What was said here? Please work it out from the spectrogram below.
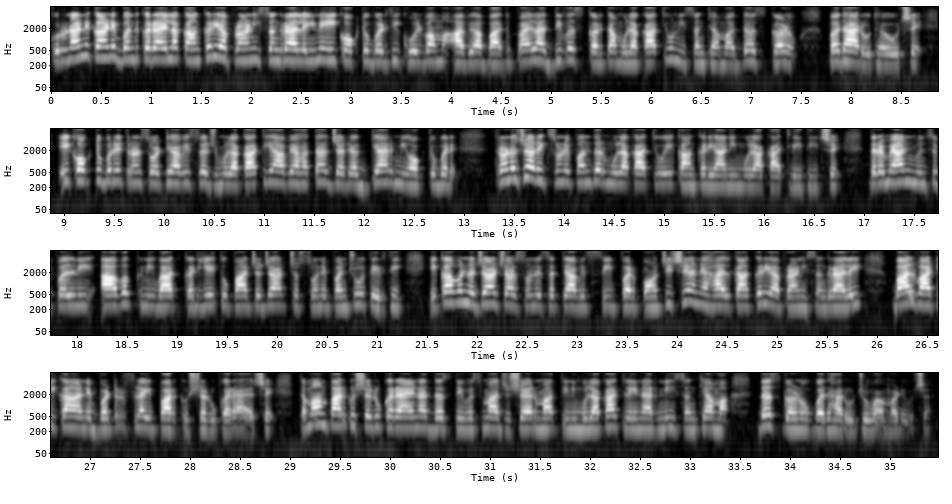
કોરોનાને કારણે બંધ કરાયેલા કાંકરિયા પ્રાણી સંગ્રહાલયને એક ઓક્ટોબરથી ખોલવામાં આવ્યા બાદ પહેલા દિવસ કરતા મુલાકાતીઓની સંખ્યામાં દસ ગણો વધારો થયો છે. એક ઓક્ટોબરે ત્રણસો અઠ્યાવીસ જ મુલાકાતી આવ્યા હતા, જ્યારે અગિયારમી ઓક્ટોબરે ત્રણ હજાર એકસો ને પંદર મુલાકાતીઓએ કાંકરિયાની મુલાકાત લીધી છે. દરમિયાન મ્યુનિસિપલની આવકની વાત કરીએ તો પાંચ હજાર છસો ને પંચોતેરથી એકાવન હજાર ચારસો ને સત્યાવીસ પર પહોંચી છે અને હાલ કાંકરિયા પ્રાણી સંગ્રહાલય બાલ વાટિકા અને બટરફ્લાય પાર્ક શરૂ કરાયા છે. તમામ પાર્ક શરૂ કરાયાના દસ દિવસમાં જ શહેરમાં તેની મુલાકાત લેનારની સંખ્યામાં દસ ગણો વધારો જોવા મળ્યો છે.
